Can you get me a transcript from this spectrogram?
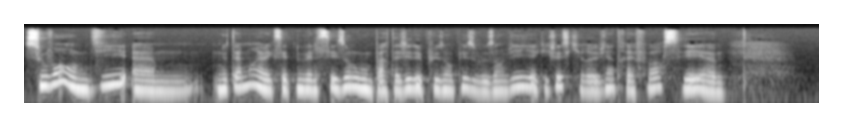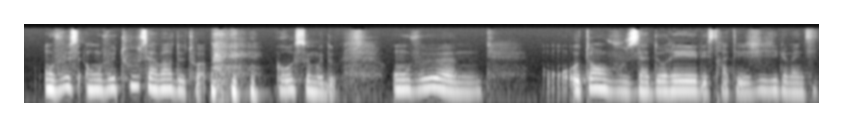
Souvent on me dit, euh, notamment avec cette nouvelle saison où vous me partagez de plus en plus vos envies, il y a quelque chose qui revient très fort, c'est euh, on, veut, on veut tout savoir de toi, grosso modo. On veut autant vous adorez les stratégies, le mindset,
